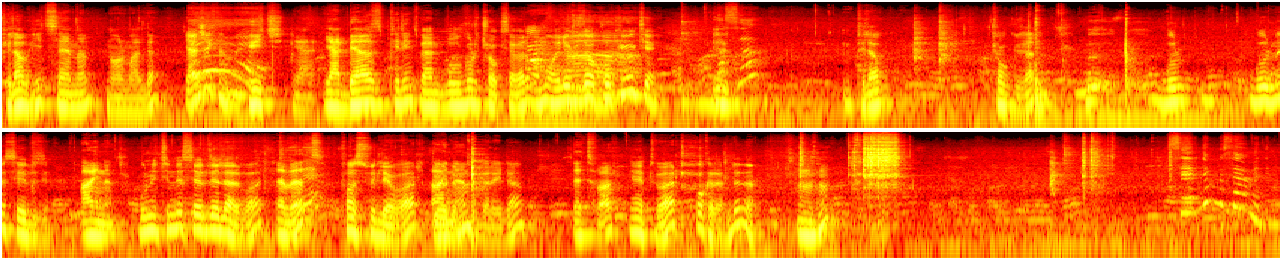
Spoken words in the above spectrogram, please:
Pilav hiç sevmem normalde. Gerçekten mi? Hiç yani. Yani beyaz pirinç ben bulgur çok severim ama öyle güzel kokuyor ki. nasıl? Pilav çok güzel. Bu gur, gurme sebze. Aynen. Bunun içinde sebzeler var. Evet. Fasulye var gördüğüm Aynen. kadarıyla. Et var. Et var. O kadar değil mi? Hı hı. Sevdin mi sevmedin mi?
